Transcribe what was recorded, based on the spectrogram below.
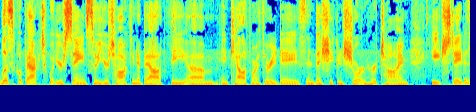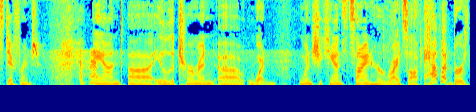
Let's go back to what you're saying. So you're talking about the um, in California 30 days, and that she can shorten her time. Each state is different, and uh, it'll determine uh, what when she can sign her rights off. How about birth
